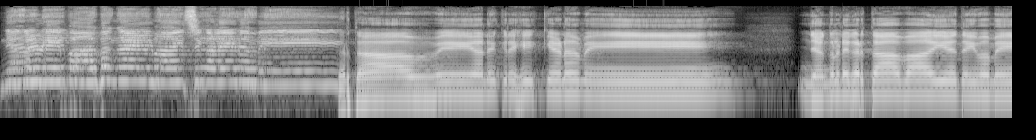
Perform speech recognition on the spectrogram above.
ഞങ്ങളുടെ പാപങ്ങൾ മായ്ച്ചു കളയണമേ. കർത്താവെ അനുഗ്രഹിക്കണമേ. ഞങ്ങളുടെ കർത്താവായ ദൈവമേ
